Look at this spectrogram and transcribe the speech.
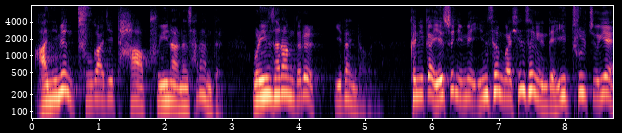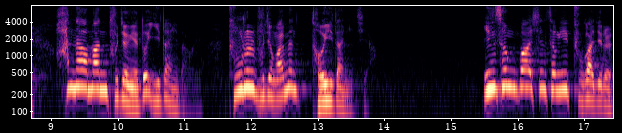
아니면 두 가지 다 부인하는 사람들, 우리 이 사람들을 이단이라고 그래요. 그러니까 예수님의 인성과 신성이 있는데 이 둘 중에 하나만 부정해도 이단이다. 둘을 부정하면 더 이단이지요. 인성과 신성이 두 가지를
